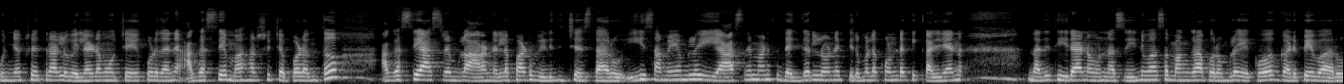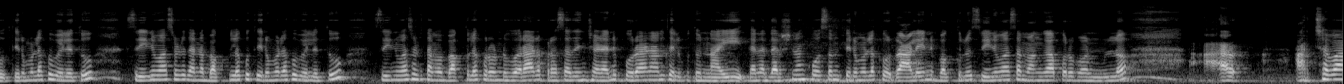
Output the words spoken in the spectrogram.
పుణ్యక్షేత్రాలు వెళ్ళడము చేయకూడదని అగస్త్య మహర్షి చెప్పడంతో అగస్త్య ఆశ్రమంలో ఆరు నెలల పాటు విడిది చేస్తారు. ఈ సమయంలో ఈ ఆశ్రమానికి దగ్గరలోనే తిరుమల కొండకి కళ్యాణ నది తీరాన ఉన్న శ్రీనివాస మంగాపురంలో ఎక్కువగా గడిపేవారు. తిరుమలకు వెళుతూ శ్రీనివాసుడు తన భక్తులకు తిరుమలకు వెళుతూ శ్రీనివాసుడు తమ భక్తులకు రెండు వరాలు ప్రసాదించాడని పురాణాలు తెలుపుతున్నాయి. తన దర్శనం కోసం తిరుమలకు రాలేని భక్తులు శ్రీనివాస మంగాపురంలో అర్చవ అర్చవా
